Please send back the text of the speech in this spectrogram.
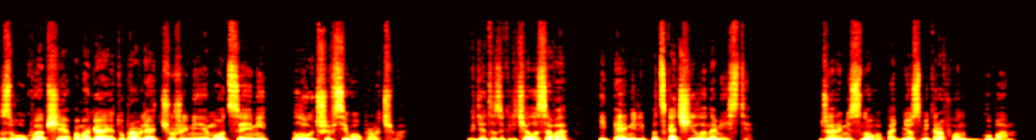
Звук вообще помогает управлять чужими эмоциями лучше всего прочего. Где-то закричала сова, и Эмили подскочила на месте. Джереми снова поднес микрофон к губам.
